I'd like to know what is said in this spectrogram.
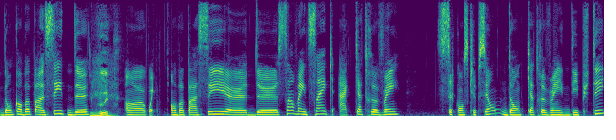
Donc on va passer de Good. ouais, on va passer de 125 à 80 circonscriptions, donc 80 députés.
